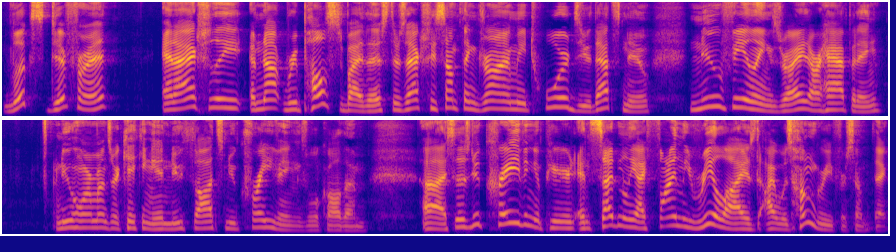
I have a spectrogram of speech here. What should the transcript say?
looks different. And I actually am not repulsed by this. There's actually something drawing me towards you. That's new. New feelings, right, are happening. New hormones are kicking in, new thoughts, new cravings, we'll call them. Uh, so this new craving appeared, and suddenly I finally realized I was hungry for something.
